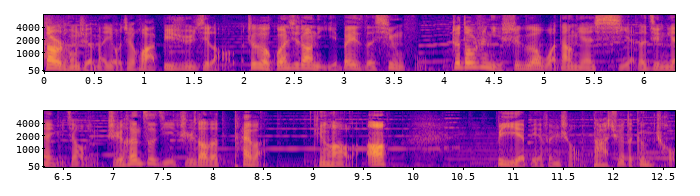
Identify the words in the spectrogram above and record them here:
倒是同学们，有些话必须记牢了，这可关系到你一辈子的幸福。这都是你师哥我当年写的经验与教训，只恨自己知道的太晚。听好了啊！毕业别分手，大学的更愁；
